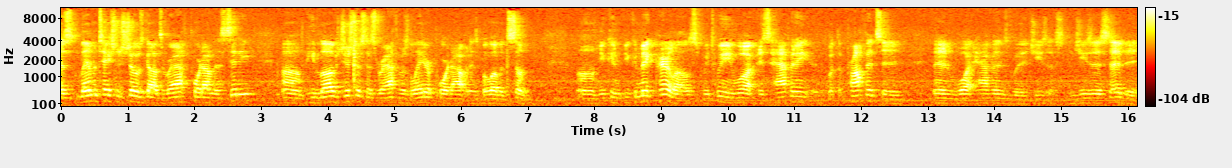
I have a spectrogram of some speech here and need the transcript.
as Lamentation shows God's wrath poured out in the city, um, he loves just as his wrath was later poured out in his beloved Son. Um, you can you can make parallels between what is happening with the prophets and then what happens with Jesus. And Jesus said that,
